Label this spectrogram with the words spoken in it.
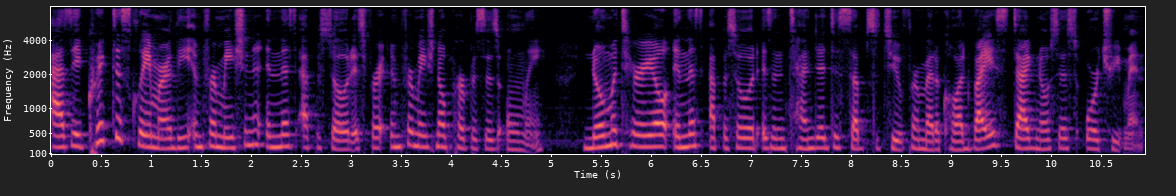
As a quick disclaimer, the information in this episode is for informational purposes only. No material in this episode is intended to substitute for medical advice, diagnosis, or treatment.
